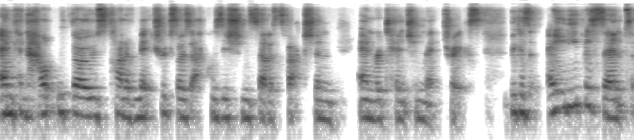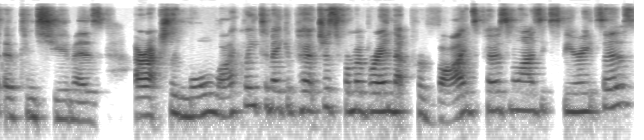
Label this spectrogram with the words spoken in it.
and can help with those kind of metrics, those acquisition satisfaction and retention metrics. Because 80% of consumers are actually more likely to make a purchase from a brand that provides personalized experiences.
